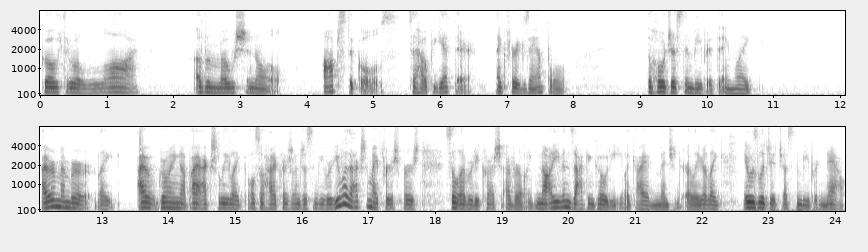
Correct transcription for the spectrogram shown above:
go through a lot of emotional obstacles to help you get there. Like, for example, the whole Justin Bieber thing. Like, I remember, like, I growing up, I actually like also had a crush on Justin Bieber. He was actually my first first celebrity crush ever. Like not even Zack and Cody, like I had mentioned earlier. Like it was legit Justin Bieber. Now,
